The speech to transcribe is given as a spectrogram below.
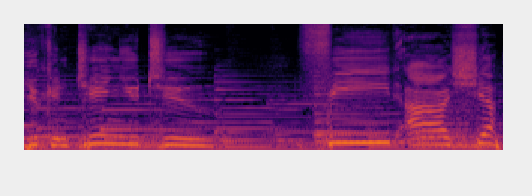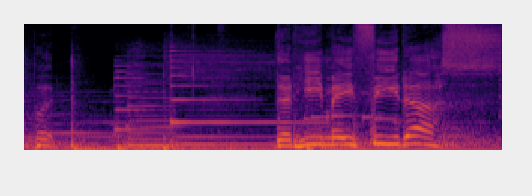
you continue to feed our shepherd, that he may feed us.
